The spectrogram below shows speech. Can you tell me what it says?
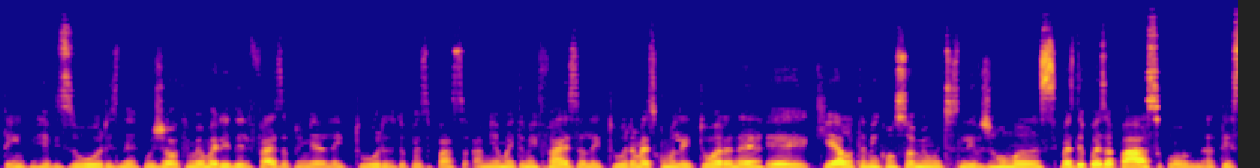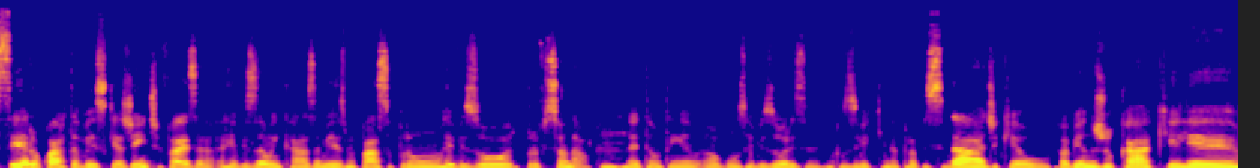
tem revisores, né? O Joque, meu marido, ele faz a primeira minha leitura. Depois eu passo, a minha mãe também faz a leitura, mas como leitora, né? É, que ela também consome muitos livros de romance. Mas depois eu passo, com, na terceira ou quarta vez que a gente faz a, a revisão em casa mesmo, eu passo para um revisor profissional. Uhum. Né? Então tem alguns revisores, inclusive aqui na própria cidade, que é o Fabiano Jucá, que ele é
